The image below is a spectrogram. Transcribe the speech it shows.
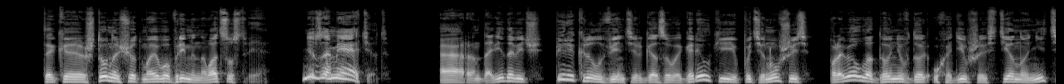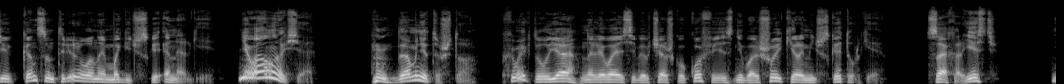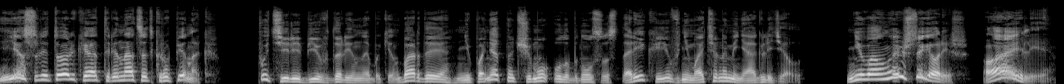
Так э, что насчет моего временного отсутствия? Не заметят. Аарон Давидович перекрыл вентиль газовой горелки и, потянувшись, провел ладонью вдоль уходившей в стену нити концентрированной магической энергии. «Не волнуйся!» «Хм, «Да мне-то что?» — хмыкнул я, наливая себе в чашку кофе из небольшой керамической турки. «Сахар есть?» «Если только тринадцать крупинок». Потеребив длинные бакенбарды, непонятно чему улыбнулся старик и внимательно меня оглядел. «Не волнуешься, говоришь? Ой ли?»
